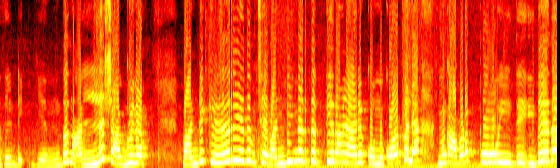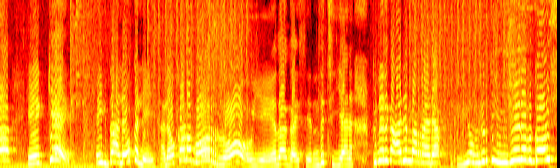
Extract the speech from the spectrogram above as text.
അതെ എന്ത് നല്ല ശകുനം. വണ്ടി കയറിയതും ചേ വണ്ടീന്റെ അടുത്ത് എത്തിയതാണ് ആരെ കൊന്നു. കുഴപ്പമില്ല. നമുക്ക് അവിടെ പോയി ഇത് ഇതേതാ? ഏ കെ ഇത് അലോക്കല്ലേ അലോക്കാണോ? ബോറോ. ഏതാ ഗൈസ് എന്ത് ചെയ്യാനാ? പിന്നെ ഒരു കാര്യം പറഞ്ഞുതരാം. അയ്യോ അവന്റെ അടുത്ത് ഇൻഹേലർ ഗൈസ്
